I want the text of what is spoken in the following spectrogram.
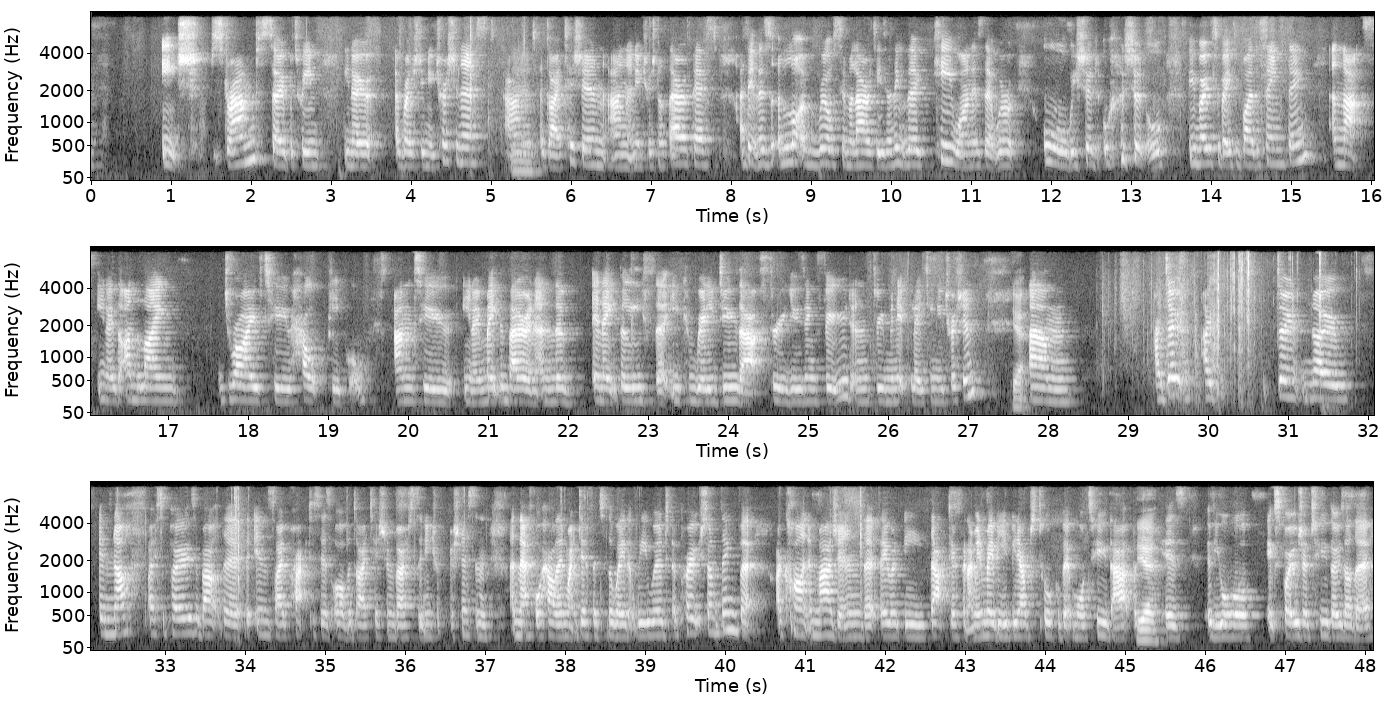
each strand. So between you know a registered nutritionist and Mm. a dietitian and a nutritional therapist, I think there's a lot of real similarities. I think the key one is that we're all we should should all be motivated by the same thing, and that's you know the underlying drive to help people and to you know make them better and, and the innate belief that you can really do that through using food and through manipulating nutrition Yeah. um, I don't I don't know enough, I suppose, about the, the inside practices of a dietitian versus a nutritionist and, and therefore how they might differ to the way that we would approach something. But I can't imagine that they would be that different. I mean, maybe you'd be able to talk a bit more to that Yeah. because of your exposure to those other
